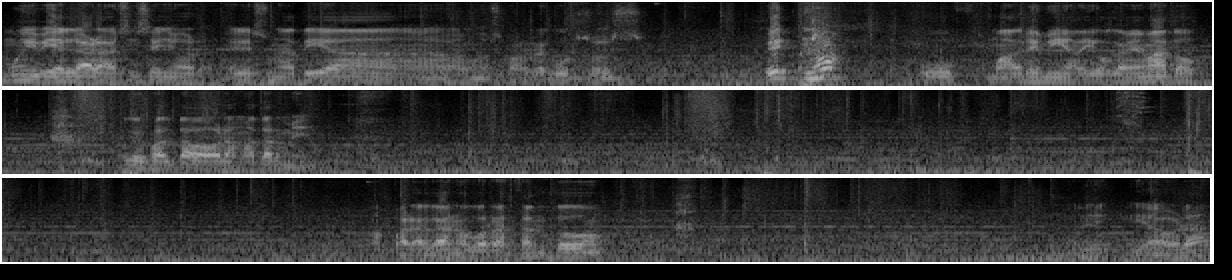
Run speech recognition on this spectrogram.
Muy bien, Lara, sí señor. Eres una tía, vamos, con recursos. ¡Eh! ¡No! Uf, madre mía, digo que me mato. Lo que faltaba ahora, matarme. para acá, no corras tanto. Vale, y ahora...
